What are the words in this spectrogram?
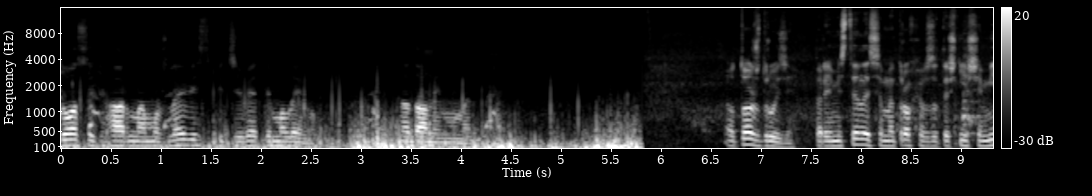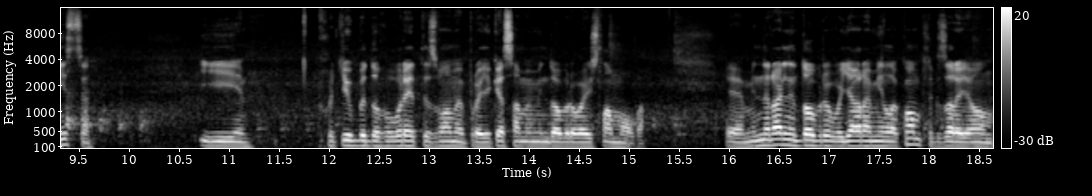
досить гарна можливість підживити малину на даний момент. Отож, друзі, перемістилися ми трохи в затишніше місце і хотів би договорити з вами про яке саме міндобриво йшла мова. Е, Мінеральне добриво Яра Міла Комплекс. Зараз я вам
